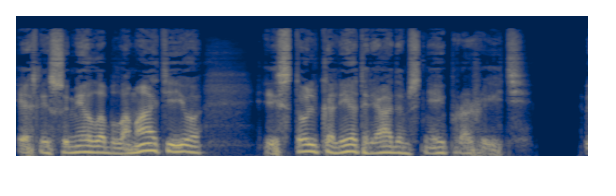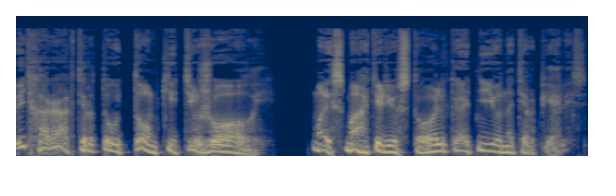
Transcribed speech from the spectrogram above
если сумел обломать ее и столько лет рядом с ней прожить. Ведь характер-то у Томки тяжелый. Мы с матерью столько от нее натерпелись.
